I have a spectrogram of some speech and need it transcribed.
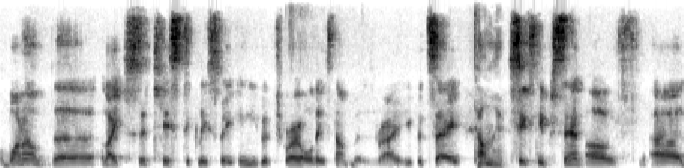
one of the, like statistically speaking, you could throw all these numbers, right? You could say, tell me, 60% of, uh,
